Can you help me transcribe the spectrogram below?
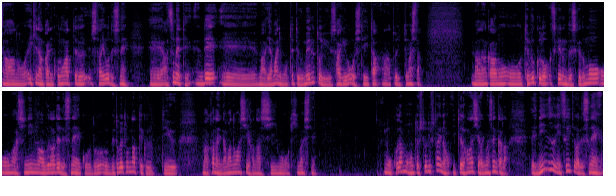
あの駅なんかに転がってる死体をですね、えー、集めてで、えーまあ、山に持ってて埋めるという作業をしていたと言ってました。まあ、なんかあの手袋をつけるんですけども、まあ、死人の油でですねこうベトベトになってくるっていう、まあ、かなり生々しい話も聞きまして。もうこれはもう本当一人二人の言ってる話じゃありませんから人数についてはですね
